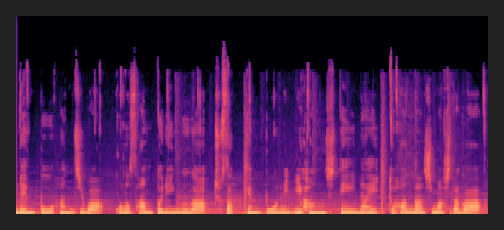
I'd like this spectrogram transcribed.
連邦判事はこのサンプリングが著作権法に違反していないと判断しましたが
